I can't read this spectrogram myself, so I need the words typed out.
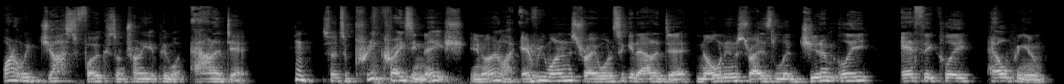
Why don't we just focus on trying to get people out of debt? Hmm. so it's a pretty crazy niche, you know, like everyone in Australia wants to get out of debt. No one in Australia is legitimately, ethically helping them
